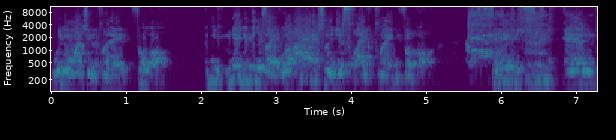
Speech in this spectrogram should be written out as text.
we don't want you to play football. I mean, maybe the kid's like, well, I actually just like playing football. and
